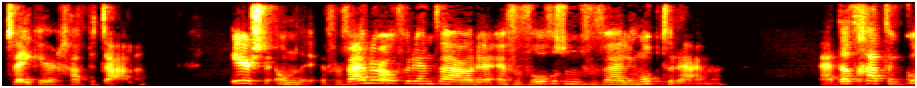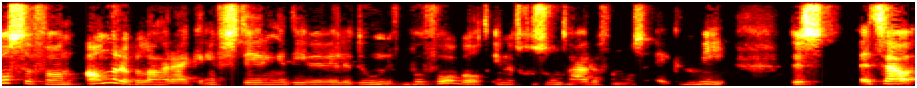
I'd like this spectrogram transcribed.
twee keer gaat betalen. Eerst om de vervuiler overeind te houden en vervolgens om de vervuiling op te ruimen. Nou, dat gaat ten koste van andere belangrijke investeringen die we willen doen, bijvoorbeeld in het gezond houden van onze economie. Dus het zou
